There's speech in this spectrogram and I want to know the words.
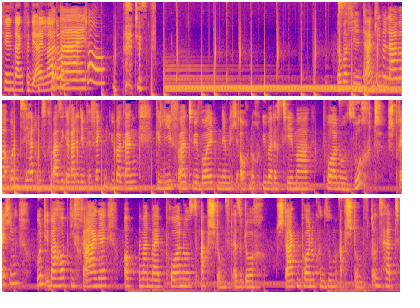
Vielen Dank für die Einladung. Bye bye. Ciao. Tschüss. Nochmal vielen Dank, liebe Lara. Und sie hat uns quasi gerade den perfekten Übergang geliefert. Wir wollten nämlich auch noch über das Thema Pornosucht sprechen und überhaupt die Frage, ob man bei Pornos abstumpft, also durch starken Pornokonsum abstumpft. Uns hat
